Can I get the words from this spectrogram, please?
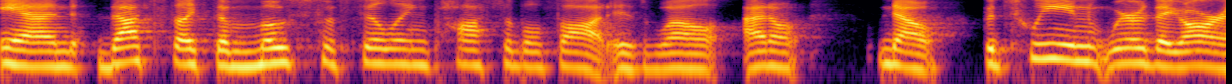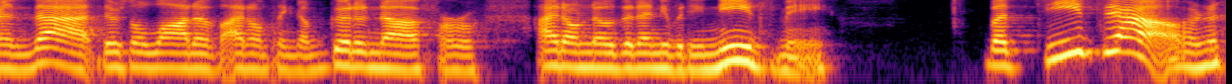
And that's like the most fulfilling possible thought is, well, I don't now between where they are and that, there's a lot of, I don't think I'm good enough, or I don't know that anybody needs me. But deep down,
